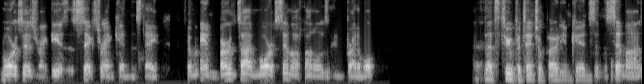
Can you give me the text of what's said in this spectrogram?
Morris is ranked. He is the sixth ranked kid in the state. So, man, Burnside Morris semifinal is incredible. That's two potential podium kids in the semis.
